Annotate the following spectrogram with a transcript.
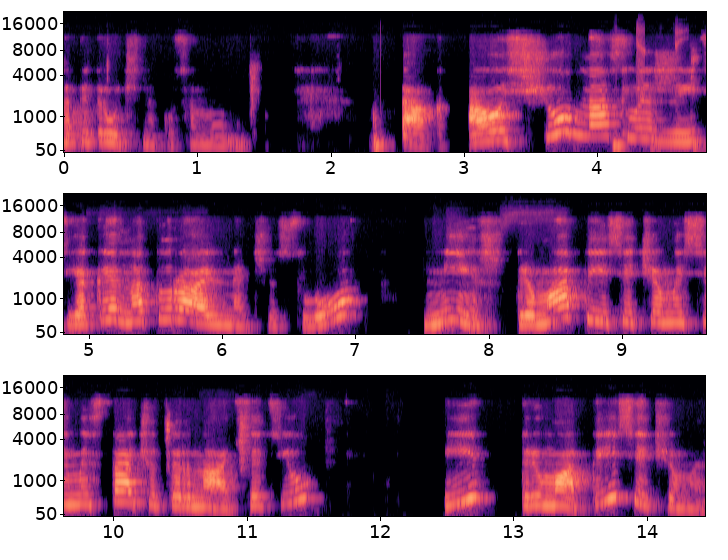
на підручнику самому. Так, а ось що в нас лежить, яке натуральне число між 3714 і трьома тисячами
